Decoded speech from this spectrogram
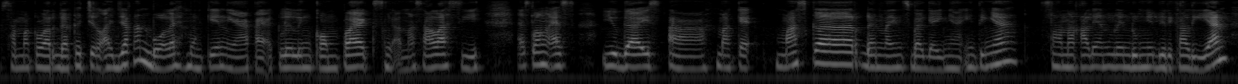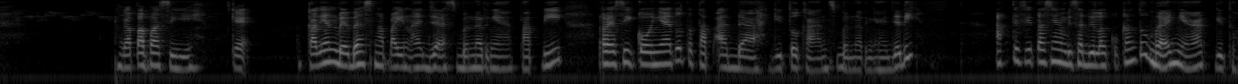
sama keluarga kecil aja kan boleh mungkin ya kayak keliling kompleks nggak masalah sih. As long as you guys uh, make masker dan lain sebagainya. Intinya selama kalian melindungi diri kalian nggak apa-apa sih kalian bebas ngapain aja sebenarnya tapi resikonya itu tetap ada gitu kan sebenarnya. Jadi aktivitas yang bisa dilakukan tuh banyak gitu.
